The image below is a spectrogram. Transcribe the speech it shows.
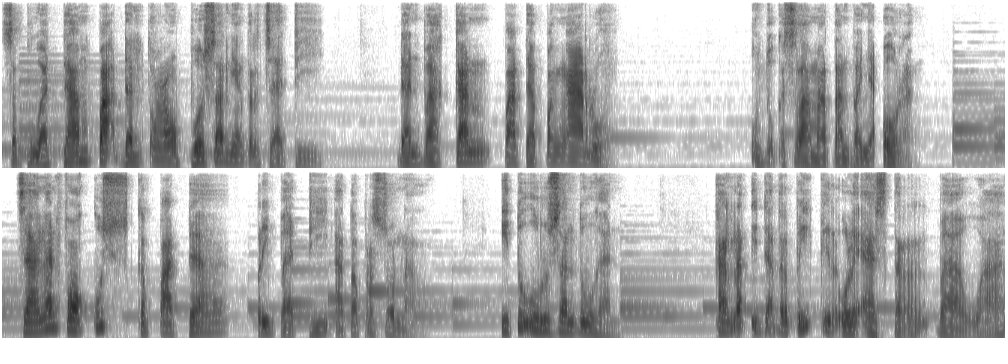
sebuah dampak dan terobosan yang terjadi, dan bahkan pada pengaruh untuk keselamatan banyak orang. Jangan fokus kepada pribadi atau personal. Itu urusan Tuhan. Karena tidak terpikir oleh Esther bahwa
